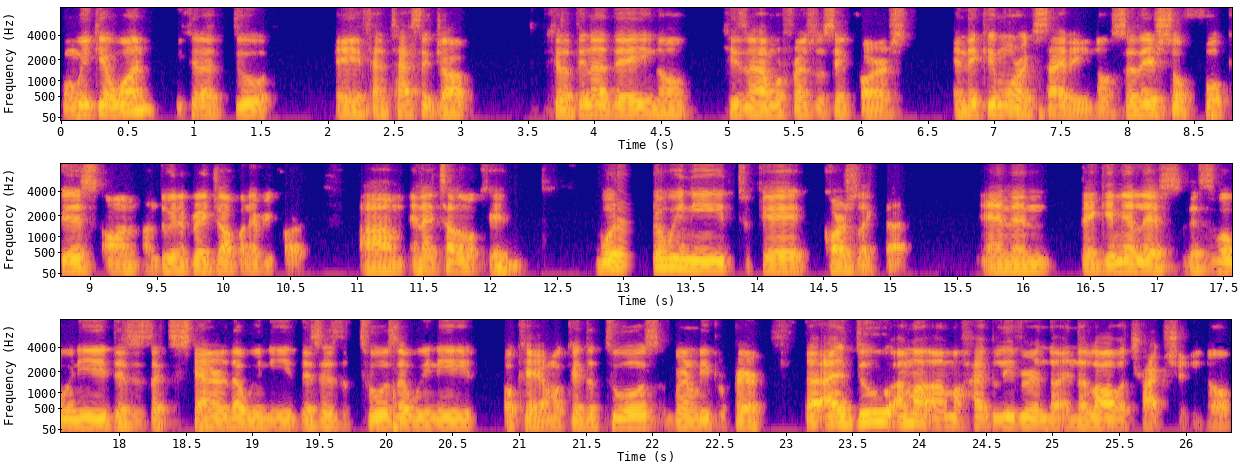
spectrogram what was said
when we get one, we gotta do a fantastic job because at the end of the day, you know, he's gonna have more friends with the same cars and they get more excited, you know. So they're so focused on on doing a great job on every car. Um, and I tell them, okay, what do we need to get cars like that? And then they give me a list. This is what we need. This is the scanner that we need. This is the tools that we need. Okay, I'm gonna get the tools. We're gonna be prepared. I do. I'm a I'm a high believer in the in the law of attraction. You know,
